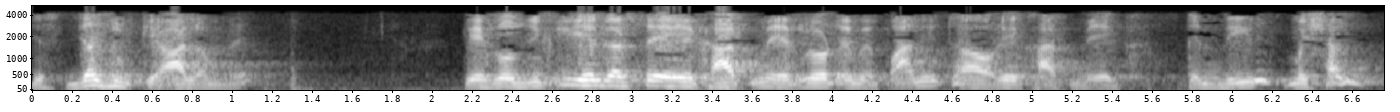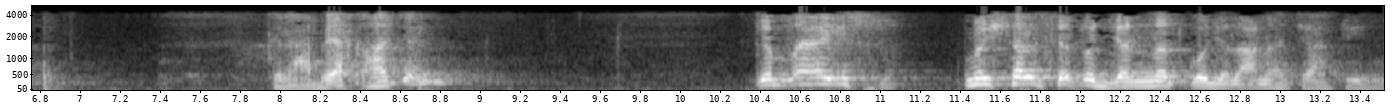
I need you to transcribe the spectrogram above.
جس جذب کے عالم میں، کہ ایک روز نکلی ہے گھر سے، ایک ہاتھ میں ایک لوٹے میں پانی تھا اور ایک ہاتھ میں ایک تندیل مشل۔ کہ رابعہ کہاں چلے کہ میں اس مشل سے تو جنت کو جلانا چاہتی ہوں،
